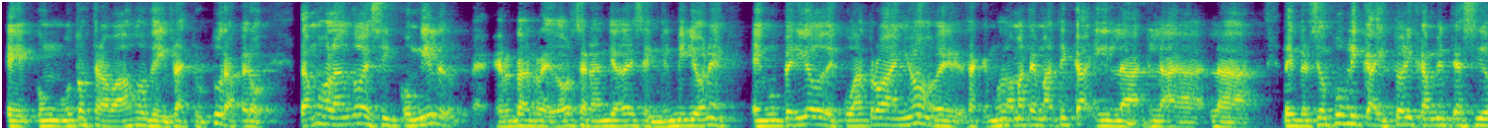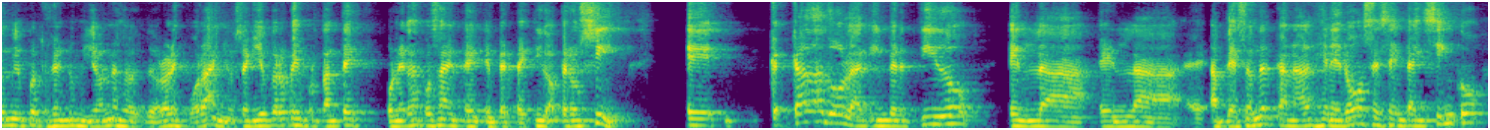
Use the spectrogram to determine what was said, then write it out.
eh, con otros trabajos de infraestructura, pero estamos hablando de 5 mil, eh, alrededor serán ya de 6 mil millones en un periodo de cuatro años, eh, saquemos la matemática, y la, la, la, inversión pública históricamente ha sido 1.400 millones de dólares por año. O sea que yo creo que es importante poner las cosas en, perspectiva. Pero sí, cada dólar invertido en la, en la ampliación del canal generó 65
